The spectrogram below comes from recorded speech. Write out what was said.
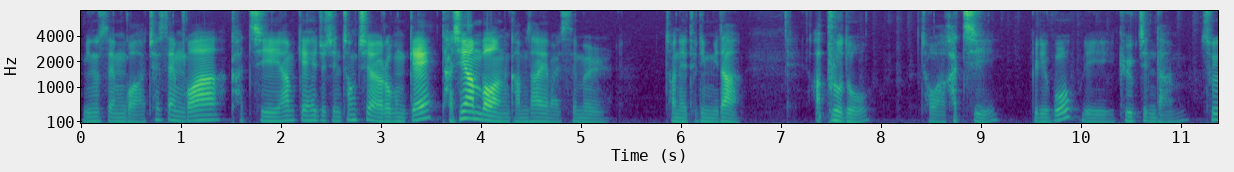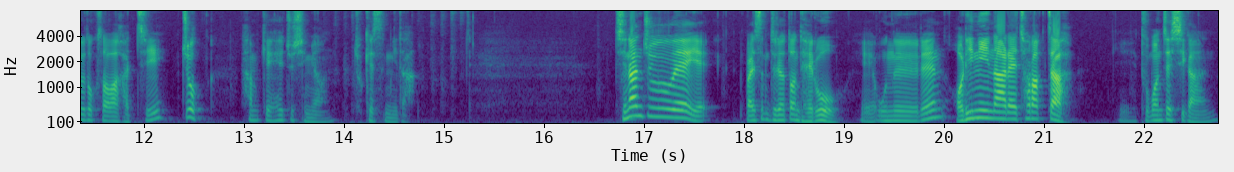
민우쌤과 최쌤과 같이 함께 해주신 청취자 여러분께 다시 한번 감사의 말씀을 전해드립니다. 앞으로도 저와 같이 그리고 우리 교육진담 수요독서와 같이 쭉 함께 해주시면 좋겠습니다. 지난주에 예, 말씀드렸던 대로 예, 오늘은 어린이날의 철학자 두 번째 시간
